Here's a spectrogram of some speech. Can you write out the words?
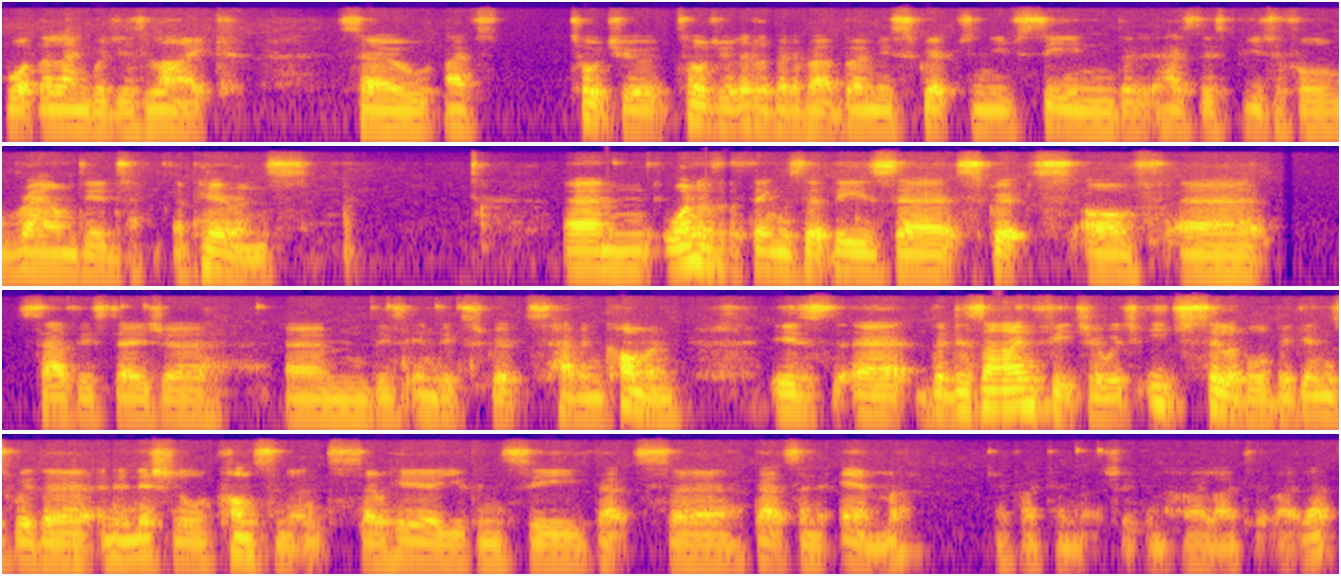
what the language is like. So I've taught you, told you a little bit about Burmese script and you've seen that it has this beautiful rounded appearance. Um, one of the things that these uh, scripts of uh, Southeast Asia, um, these Indic scripts have in common is uh, the design feature, which each syllable begins with a, an initial consonant. So here you can see that's, uh, that's an M if I can actually can highlight it like that.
